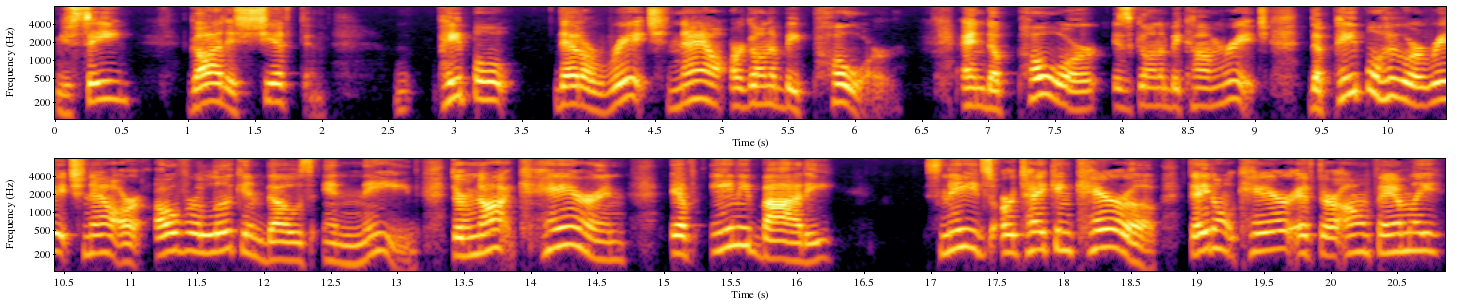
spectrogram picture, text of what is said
You see, God is shifting. People that are rich now are going to be poor and the poor is going to become rich. The people who are rich now are overlooking those in need. They're not caring if anybody's needs are taken care of. They don't care if their own family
